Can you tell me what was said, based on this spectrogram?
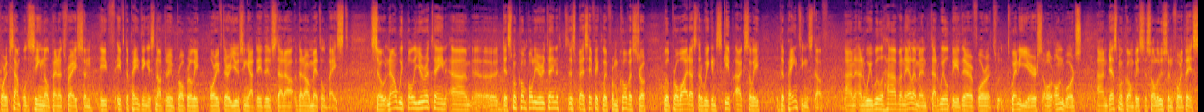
for example, the signal penetration, if, if the painting is not doing properly or if they're using additives that are, that are metal based. So now with polyurethane, um, uh, Desmocomp polyurethane specifically from Covestro will provide us that we can skip actually the painting stuff and, and we will have an element that will be there for 20 years or onwards, and Desmocomp is a solution for this.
